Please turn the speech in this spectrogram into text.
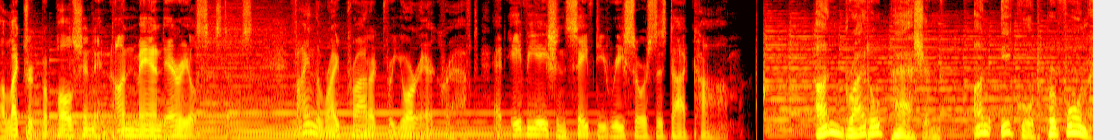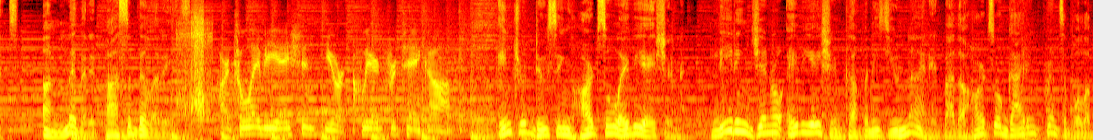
electric propulsion, and unmanned aerial systems. Find the right product for your aircraft at aviationsafetyresources.com. Unbridled passion, unequaled performance, unlimited possibilities. Hartzell Aviation, you are cleared for takeoff. Introducing Hartzell Aviation, leading general aviation companies united by the Hartzell guiding principle of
